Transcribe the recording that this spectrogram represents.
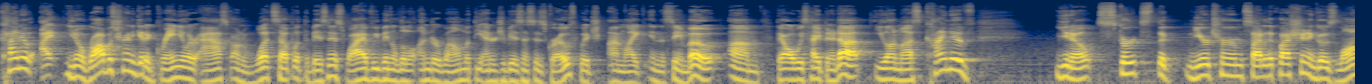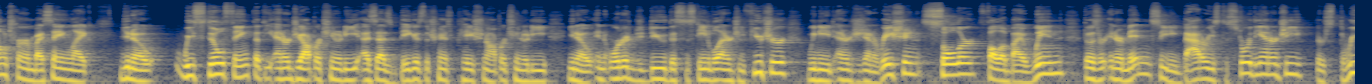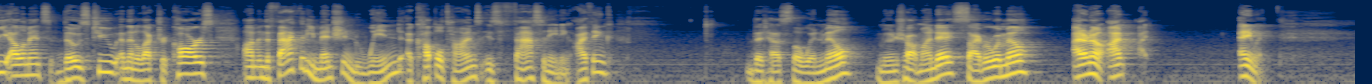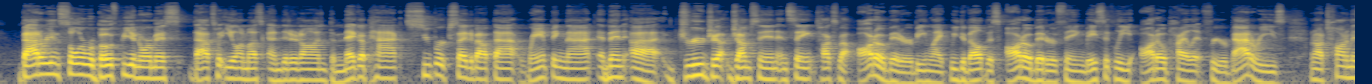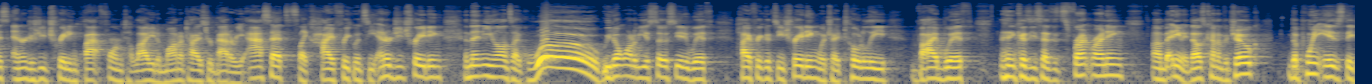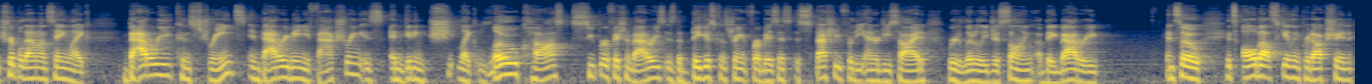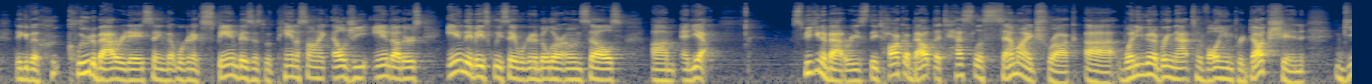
Kind of I you know Rob was trying to get a granular ask on what's up with the business. Why have we been a little underwhelmed with the energy business's growth? Which I'm like in the same boat. Um, they're always hyping it up. Elon Musk kind of you know skirts the near term side of the question and goes long term by saying like you know we still think that the energy opportunity is as big as the transportation opportunity. You know, in order to do the sustainable energy future, we need energy generation, solar, followed by wind. Those are intermittent, so you need batteries to store the energy. There's three elements, those two, and then electric cars. Um, and the fact that he mentioned wind a couple times is fascinating. I think the Tesla windmill, Moonshot Monday, Cyber windmill. I don't know. I'm I, anyway. Battery and solar will both be enormous. That's what Elon Musk ended it on. The mega pack, super excited about that, ramping that. And then uh, Drew j- jumps in and saying talks about Autobidder being like, we developed this Autobidder thing, basically autopilot for your batteries, an autonomous energy trading platform to allow you to monetize your battery assets. It's like high frequency energy trading. And then Elon's like, whoa, we don't want to be associated with high frequency trading, which I totally vibe with because he says it's front running. Um, but anyway, that was kind of a joke. The point is they triple down on saying like, battery constraints in battery manufacturing is and getting like low cost super efficient batteries is the biggest constraint for a business especially for the energy side where you're literally just selling a big battery and so it's all about scaling production. They give a clue to Battery Day saying that we're going to expand business with Panasonic, LG, and others. And they basically say we're going to build our own cells. Um, and yeah, Speaking of batteries, they talk about the Tesla semi truck. Uh, when are you going to bring that to volume production?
